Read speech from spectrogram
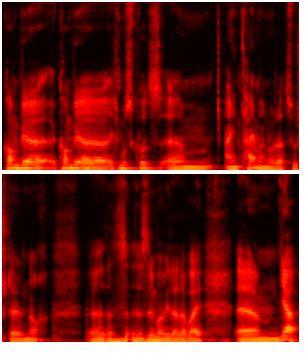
kommen wir, kommen wir, ich muss kurz ähm, einen Timer nur dazu stellen noch. Äh, dann sind wir wieder dabei. Ähm, ja,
